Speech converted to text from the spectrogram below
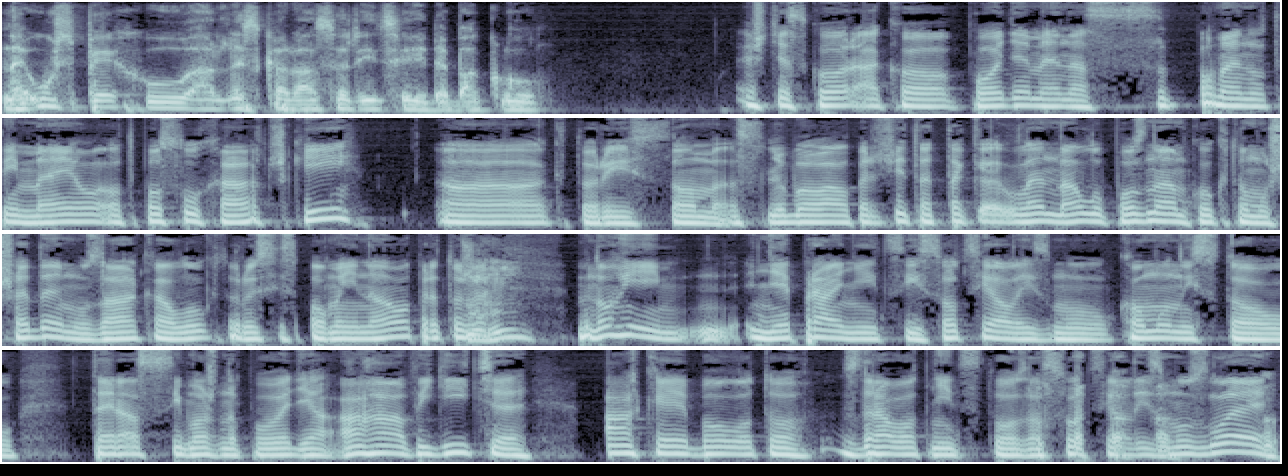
neúspěchů a dneska dá se říci debaklů. Ešte skôr, ako pôjdeme na spomenutý mail od poslucháčky, ktorý som sľuboval prečítať, tak len malú poznámku k tomu šedému zákalu, ktorý si spomínal, pretože uh-huh. mnohí neprajníci socializmu, komunistov teraz si možno povedia, aha, vidíte, aké bolo to zdravotníctvo za socializmu zlé.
